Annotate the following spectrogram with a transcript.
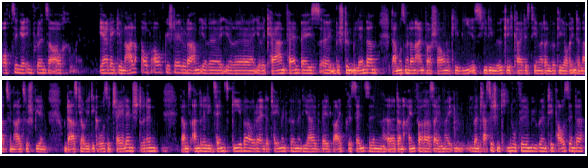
oft sind ja Influencer auch eher regional auf, aufgestellt oder haben ihre, ihre, ihre Kern-Fanbase äh, in bestimmten Ländern. Da muss man dann einfach schauen, okay, wie ist hier die Möglichkeit, das Thema dann wirklich auch international zu spielen. Und da ist, glaube ich, die große Challenge drin. Da haben es andere Lizenzgeber oder Entertainment-Firmen, die halt weltweit präsent sind, äh, dann einfacher, sage ich mal, über einen klassischen Kinofilm, über einen TV-Sender,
